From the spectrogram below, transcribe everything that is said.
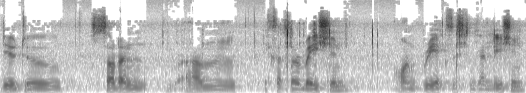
due to sudden um, exacerbation on pre-existing condition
